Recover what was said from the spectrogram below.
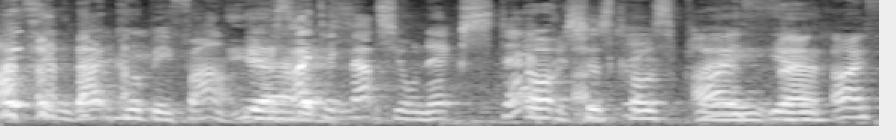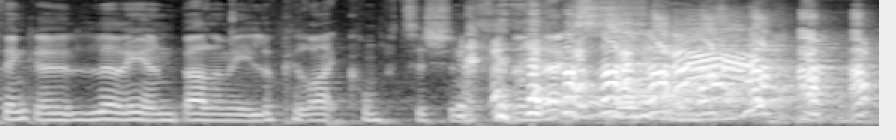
I think that could be fun. Yes. I think that's your next step. Oh, it's just it? I cosplay. think, Yeah. I think a Lilian Bellamy lookalike competition for the next.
